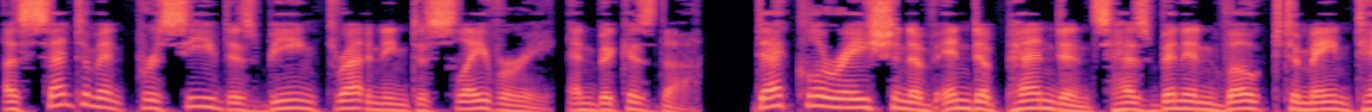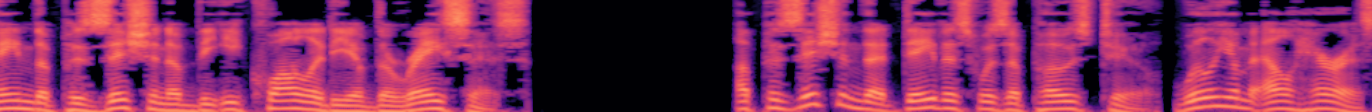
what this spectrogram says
a sentiment perceived as being threatening to slavery, and because the Declaration of Independence has been invoked to maintain the position of the equality of the races. A position that Davis was opposed to, William L. Harris,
